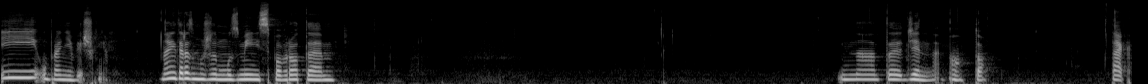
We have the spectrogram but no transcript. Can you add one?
I ubranie wierzchnie. No i teraz muszę mu zmienić z powrotem na te dzienne. O, to. Tak.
